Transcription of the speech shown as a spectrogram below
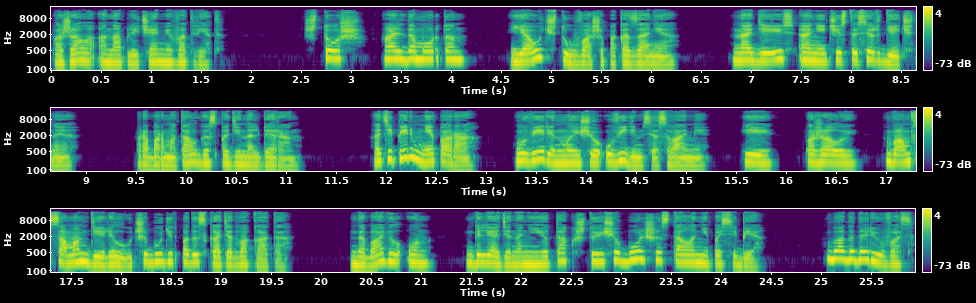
Пожала она плечами в ответ. «Что ж, Альда Мортон, я учту ваши показания. Надеюсь, они чистосердечные», пробормотал господин Альберан. «А теперь мне пора. Уверен, мы еще увидимся с вами. И, пожалуй, вам в самом деле лучше будет подыскать адвоката», добавил он, глядя на нее так, что еще больше стало не по себе. «Благодарю вас.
